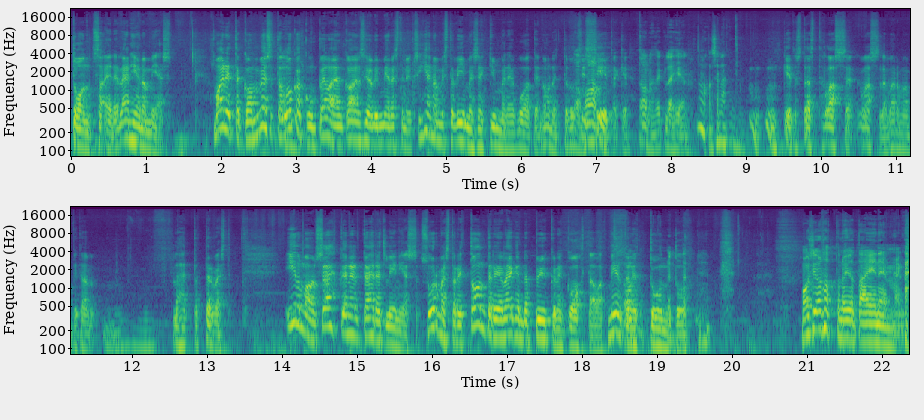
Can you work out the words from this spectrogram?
Tontsa, edelleen hieno mies. Mainittakoon myös, että lokakuun pelaajan kansi oli mielestäni yksi hienommista viimeiseen kymmenen vuoteen. Onnittelut siis Oho. siitäkin. Onhan se kyllä hieno. No, se näyttää. Mm, Kiitos tästä Lasse. Lasselle varmaan pitää lähettää terveistä. Ilma on sähköinen, tähdet linjassa. Suurmestari Tonteri ja legenda Pyykkönen kohtaavat. Miltä Oh. nyt tuntuu? Mä olisin odottanut jotain enemmän.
